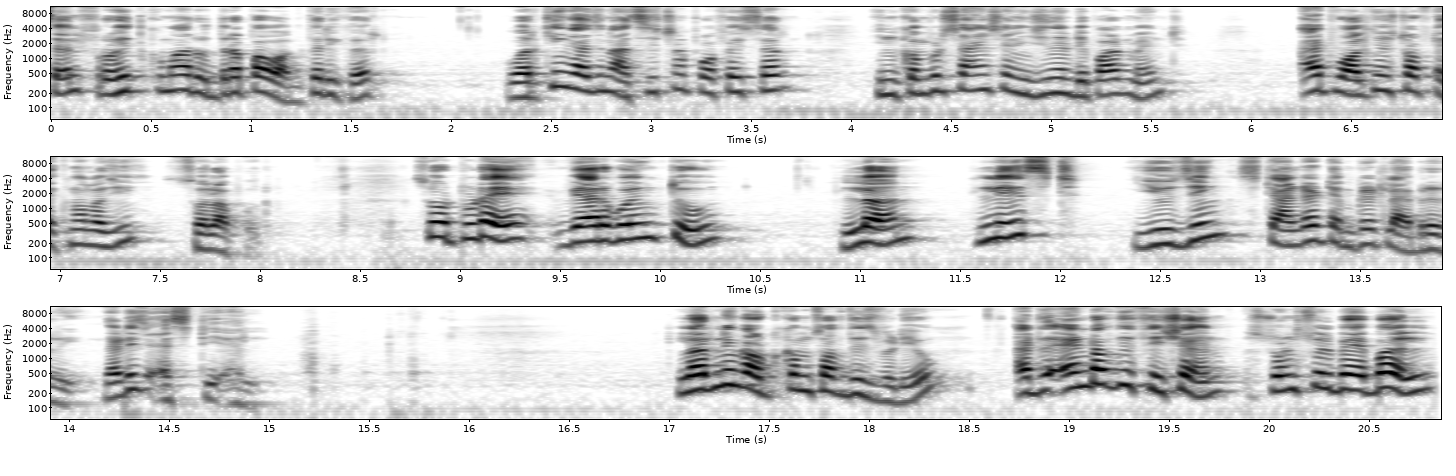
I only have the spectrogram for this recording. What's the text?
myself Rohit Kumar Vagdarikar, working as an assistant professor in computer science and engineering department at Walchand of Technology, Solapur. So today we are going to learn list using standard template library that is STL. Learning outcomes of this video. At the end of the session, students will be able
